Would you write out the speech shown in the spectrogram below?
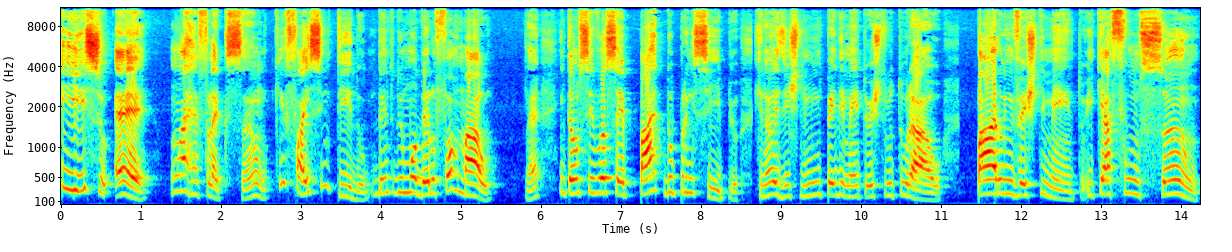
E isso é uma reflexão que faz sentido dentro de um modelo formal. Né? Então, se você parte do princípio que não existe nenhum impedimento estrutural para o investimento e que a função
